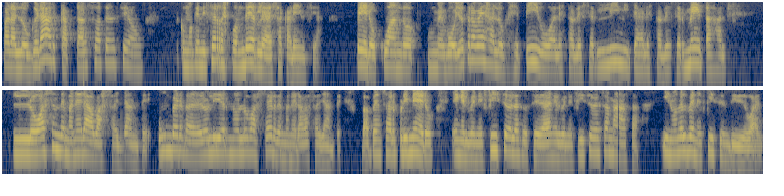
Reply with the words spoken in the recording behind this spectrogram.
para lograr captar su atención, como quien dice, responderle a esa carencia. Pero cuando me voy otra vez al objetivo, al establecer límites, al establecer metas, lo hacen de manera avasallante. Un verdadero líder no lo va a hacer de manera avasallante. Va a pensar primero en el beneficio de la sociedad, en el beneficio de esa masa y no en el beneficio individual.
